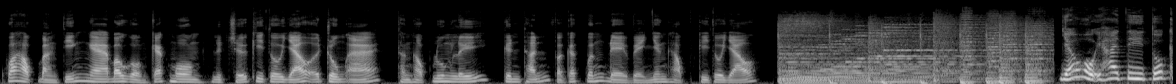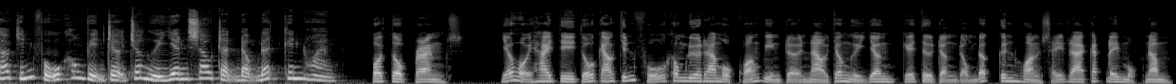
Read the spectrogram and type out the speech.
Khóa học bằng tiếng Nga bao gồm các môn lịch sử Kitô giáo ở Trung Á, thần học luân lý, kinh thánh và các vấn đề về nhân học Kitô giáo. Giáo hội Haiti tố cáo chính phủ không viện trợ cho người dân sau trận động đất kinh hoàng. Port-au-Prince Giáo hội Haiti tố cáo chính phủ không đưa ra một khoản viện trợ nào cho người dân kể từ trận động đất kinh hoàng xảy ra cách đây một năm.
